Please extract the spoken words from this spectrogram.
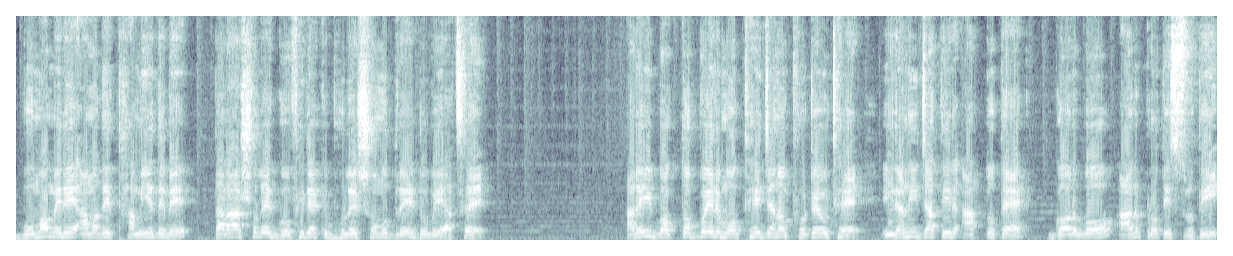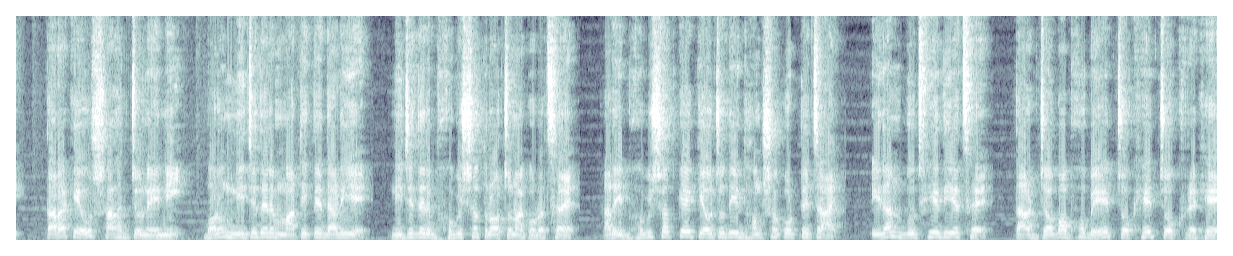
বোমা মেরে আমাদের থামিয়ে দেবে, তারা আসলে গভীর এক ভুলের সমুদ্রে ডুবে আছে। আর এই বক্তব্যের মধ্যে যেন ফুটে ওঠে ইরানি জাতির আত্মত্যাগ, গর্ব আর প্রতিশ্রুতি। তারা কেউ সাহায্য নেয়নি, বরং নিজেদের মাটিতে দাঁড়িয়ে নিজেদের ভবিষ্যৎ রচনা করেছে। আর এই ভবিষ্যৎকে কেউ যদি ধ্বংস করতে চায়, ইরান বুঝিয়ে দিয়েছে তার জবাব হবে চোখে চোখ রেখে,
